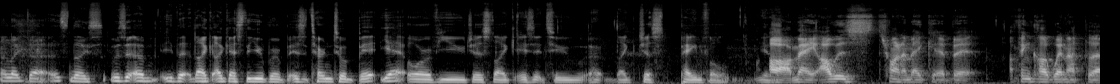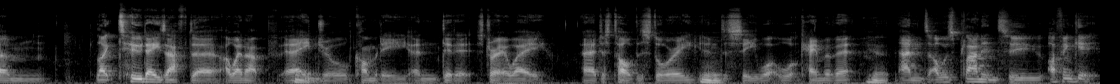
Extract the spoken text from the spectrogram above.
I like that. That's nice. Was it um either, like I guess the Uber is it turned into a bit yet, or have you just like is it too uh, like just painful? You know? Oh mate, I was trying to make it a bit. I think I went up um, like two days after I went up at Angel Comedy and did it straight away. Uh, just told the story and to see what what came of it. Yeah. And I was planning to. I think it.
